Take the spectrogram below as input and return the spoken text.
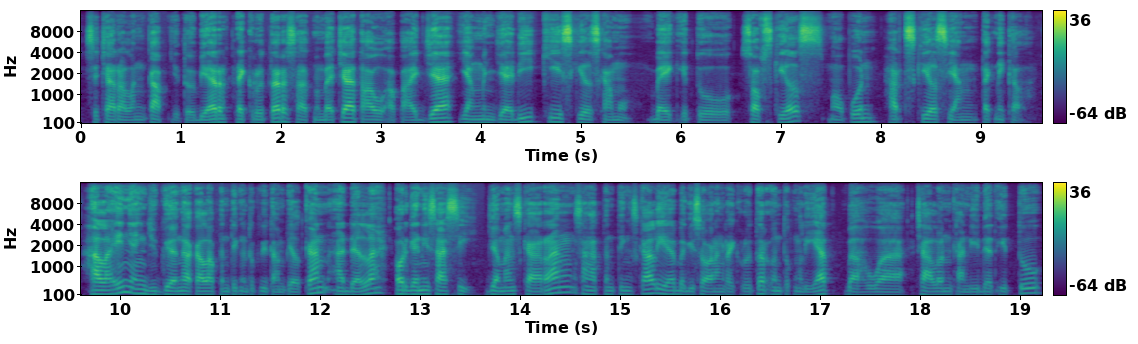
secara lengkap gitu biar recruiter saat membaca tahu apa aja yang menjadi key skills kamu baik itu soft skills maupun hard skills yang technical. Hal lain yang juga nggak kalah penting untuk ditampilkan adalah organisasi. Zaman sekarang sangat penting sekali ya bagi seorang recruiter untuk melihat bahwa calon kandidat itu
